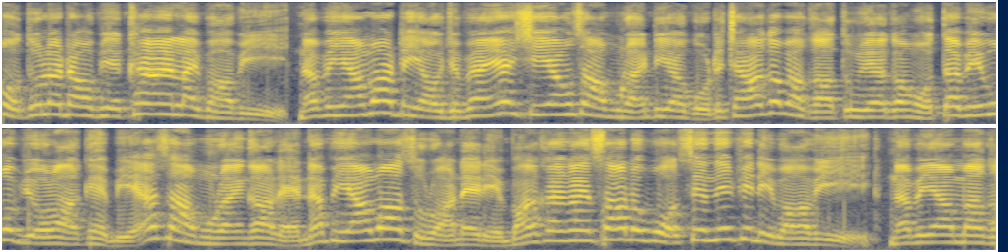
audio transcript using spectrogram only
ကိုသူ့လက်ထောက်ပြစ်ခန့်အပ်လိုက်ပါပြီနဗယာမတယောက်ဂျပန်ရဲ့ရှေးအောင်စာမှုတိုင်းတယောက်ကိုတခြားကမ္ဘာကသူရဲ့ကောင်းကိုတပ်ပေးဖို့ပြောလာခဲ့ပြီးအစာမှုတိုင်းကလည်းနဗယာမဆိုတာနဲ့တင်ဘာခိုင်ခိုင်စားလို့ဖို့အဆင်သင့်ဖြစ်နေပါပြီနဗယာမက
